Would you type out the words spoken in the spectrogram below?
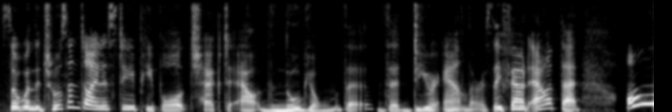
So when the Joseon dynasty people checked out the 노경, the, the deer antlers, they found out that all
